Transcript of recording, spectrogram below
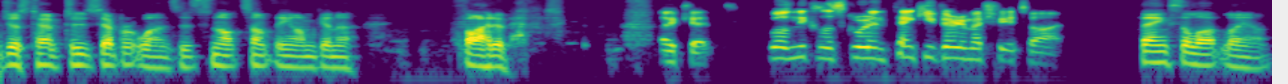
just have two separate ones. It's not something I'm going to fight about. Okay. Well, Nicholas Gruen, thank you very much for your time. Thanks a lot, Leon.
